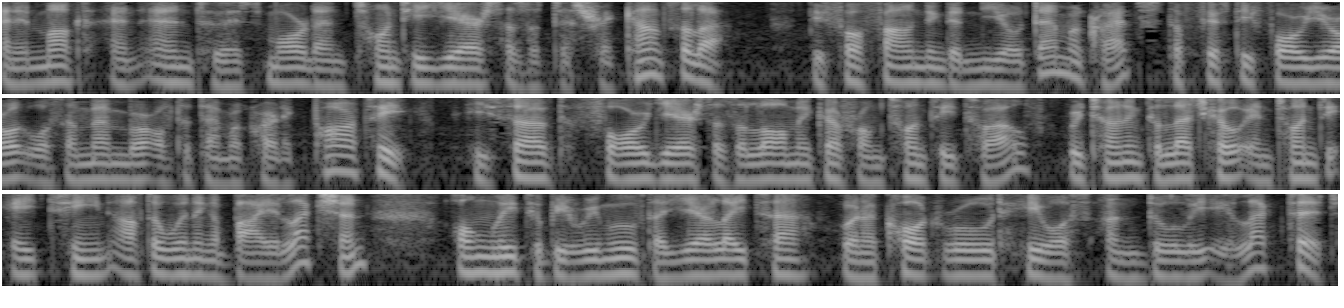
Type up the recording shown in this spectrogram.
and it marked an end to his more than 20 years as a district councillor. Before founding the Neo Democrats, the 54 year old was a member of the Democratic Party. He served four years as a lawmaker from 2012, returning to LegCo in 2018 after winning a by election, only to be removed a year later when a court ruled he was unduly elected.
